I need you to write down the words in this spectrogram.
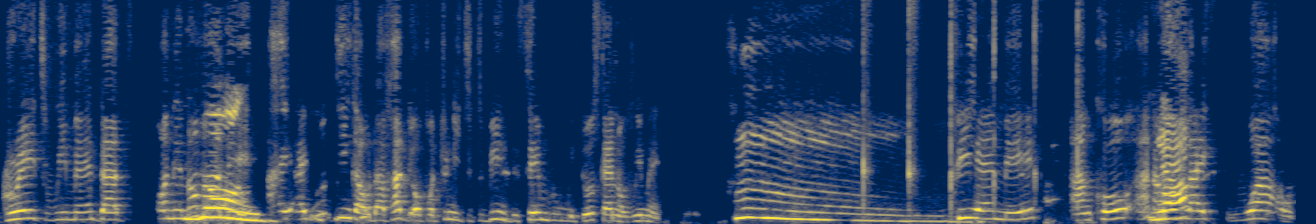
great women that on a normal day, I, I don't think I would have had the opportunity to be in the same room with those kind of women. Hmm. And co. And I Yeah. was like, wow.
